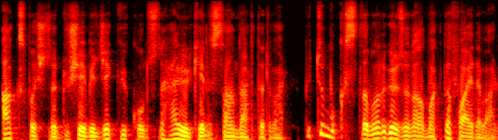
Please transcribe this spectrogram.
aks başına düşebilecek yük konusunda her ülkenin standartları var. Bütün bu kısıtlamaları göz önüne almakta fayda var.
